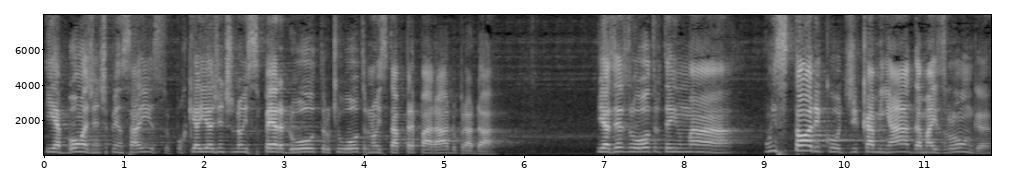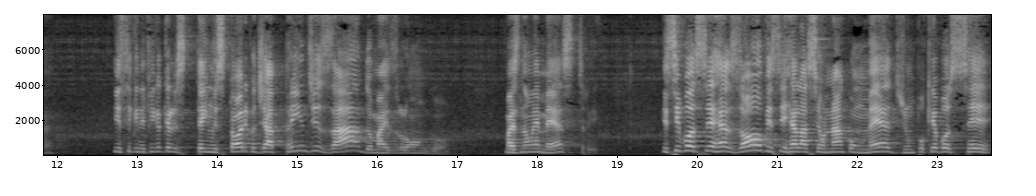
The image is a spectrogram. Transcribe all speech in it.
E é bom a gente pensar isso, porque aí a gente não espera do outro que o outro não está preparado para dar. E às vezes o outro tem uma, um histórico de caminhada mais longa. Isso significa que eles têm um histórico de aprendizado mais longo, mas não é mestre. E se você resolve se relacionar com um médium, porque você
